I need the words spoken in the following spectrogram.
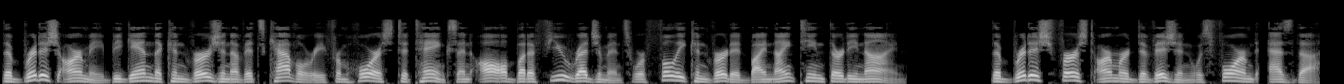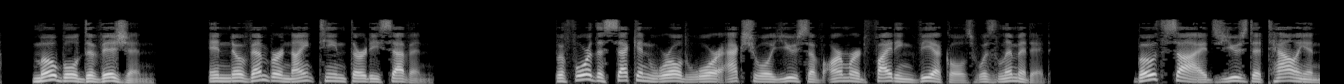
The British Army began the conversion of its cavalry from horse to tanks and all but a few regiments were fully converted by 1939. The British 1st Armoured Division was formed, as the «Mobile Division» in November 1937. Before the Second World War actual use of armoured fighting vehicles was limited. Both sides used Italian,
